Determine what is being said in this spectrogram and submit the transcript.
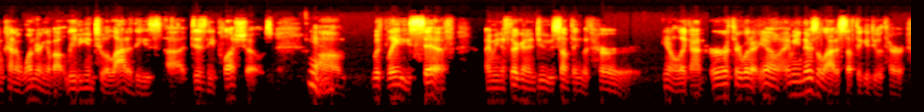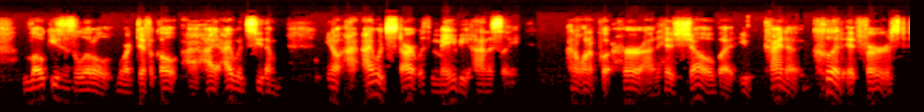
am kind of wondering about leading into a lot of these uh, disney plus shows yeah. Um, with lady sif I mean, if they're going to do something with her, you know, like on Earth or whatever, you know, I mean, there's a lot of stuff they could do with her. Loki's is a little more difficult. I, I, I would see them, you know, I, I would start with maybe, honestly, I don't want to put her on his show, but you kind of could at first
